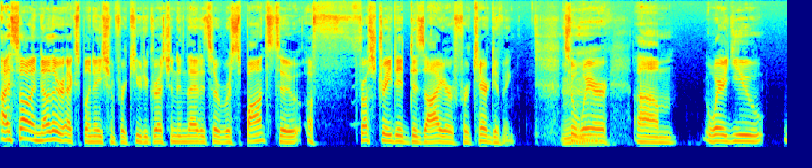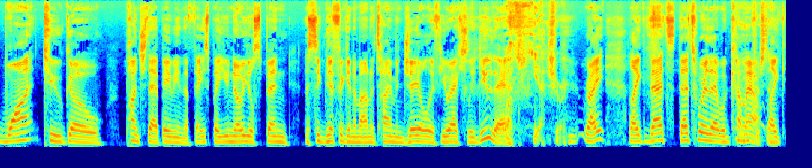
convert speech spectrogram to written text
I saw another explanation for cute aggression in that it's a response to a frustrated desire for caregiving. So where um, where you want to go punch that baby in the face, but you know you'll spend a significant amount of time in jail if you actually do that. Yeah, sure. right? Like that's that's where that would come Oh, out. like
